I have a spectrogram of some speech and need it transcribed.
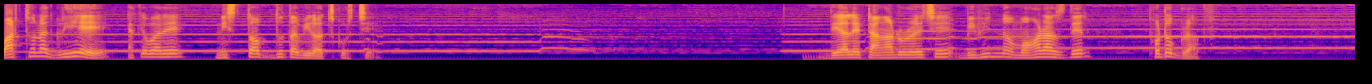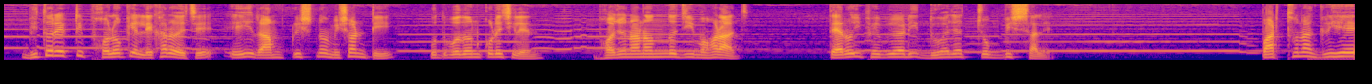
প্রার্থনা গৃহে একেবারে নিস্তব্ধতা বিরাজ করছে। দেয়ালে টাঙানো রয়েছে বিভিন্ন মহারাজদের ফটোগ্রাফ। ভিতরে একটি ফলকে লেখা রয়েছে, এই রামকৃষ্ণ মিশনটি উদ্বোধন করেছিলেন ভজনানন্দজি মহারাজ তেরোই ফেব্রুয়ারি দু হাজার চব্বিশ সালে। প্রার্থনা গৃহে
